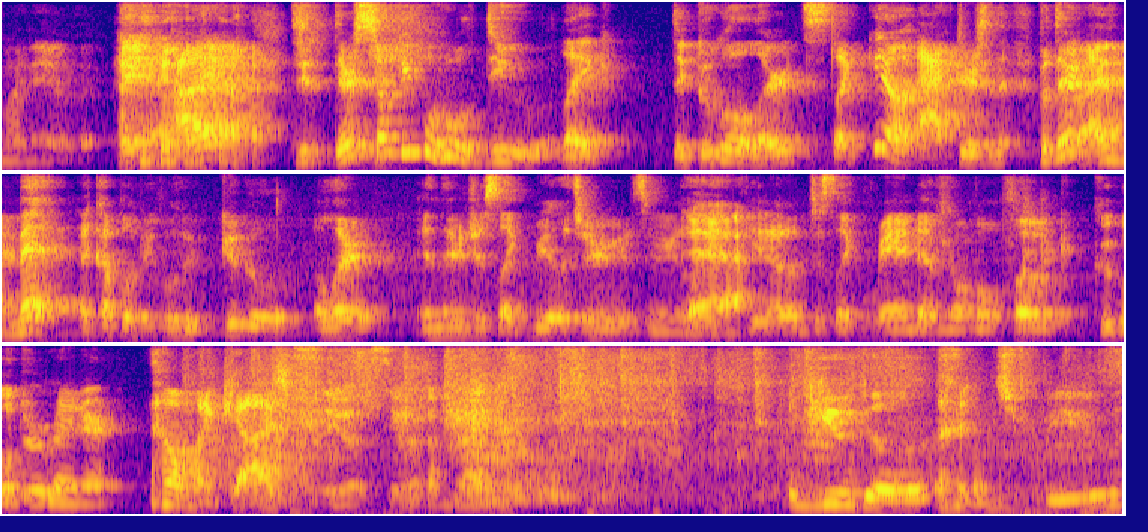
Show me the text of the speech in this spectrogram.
my name. But I- Dude, there's some people who will do like the Google alerts, like you know actors, and but there I've met a couple of people who Google alert and they're just like realtors or like Yeah. you know just like random normal folk. Google Drew Rayner. Oh my gosh, See what, see what comes up. Google Drew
